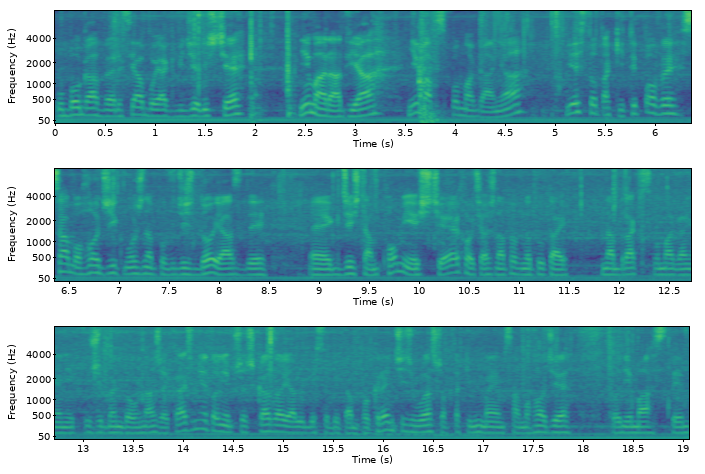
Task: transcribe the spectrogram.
uboga wersja, bo jak widzieliście, nie ma radia, nie ma wspomagania. Jest to taki typowy samochodzik, można powiedzieć, do jazdy e, gdzieś tam po mieście, chociaż na pewno tutaj na brak wspomagania niektórzy będą narzekać. Mnie to nie przeszkadza, ja lubię sobie tam pokręcić, zwłaszcza w takim małym samochodzie, to nie ma z tym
